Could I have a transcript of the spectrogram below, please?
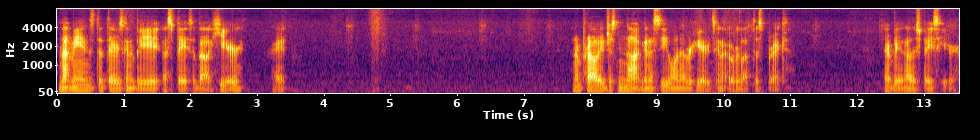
And that means that there's going to be a space about here, right? And I'm probably just not going to see one over here. It's going to overlap this brick. There'd be another space here.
